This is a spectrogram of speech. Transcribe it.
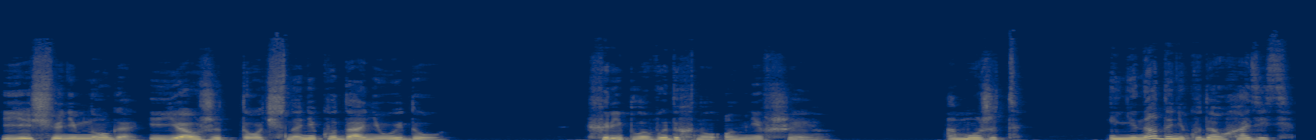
«Еще немного, и я уже точно никуда не уйду», Хрипло выдохнул он мне в шею. «А может, и не надо никуда уходить?»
